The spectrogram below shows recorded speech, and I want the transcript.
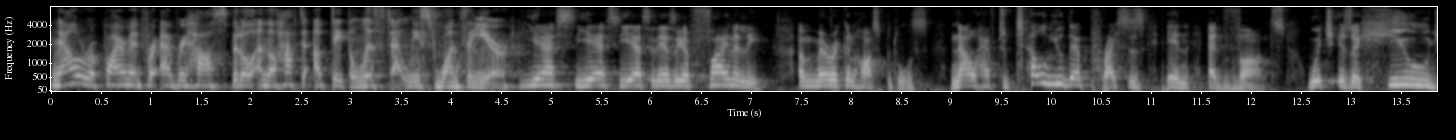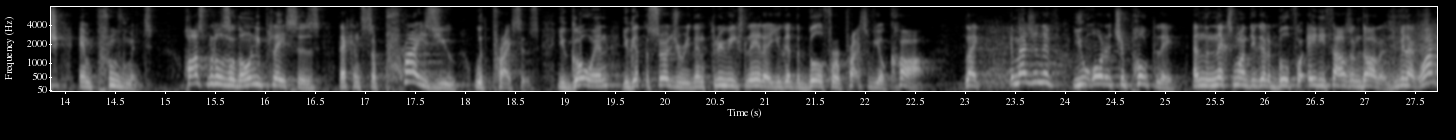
Now a requirement for every hospital, and they'll have to update the list at least once a year. Yes, yes, yes, and yes. Finally, American hospitals now have to tell you their prices in advance, which is a huge improvement. Hospitals are the only places that can surprise you with prices. You go in, you get the surgery, then three weeks later, you get the bill for a price of your car. Like, imagine if you ordered Chipotle and the next month you get a bill for $80,000. You'd be like, what?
